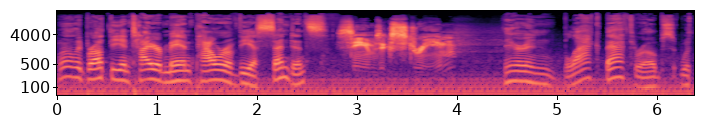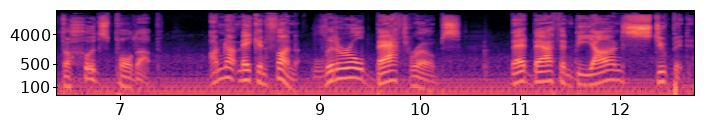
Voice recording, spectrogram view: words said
Well, he brought the entire manpower of the Ascendants. Seems extreme. They're in black bathrobes with the hoods pulled up. I'm not making fun. Literal bathrobes. Bed Bath and Beyond stupid.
